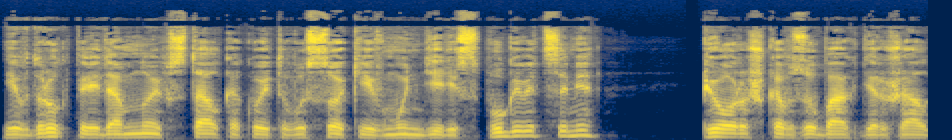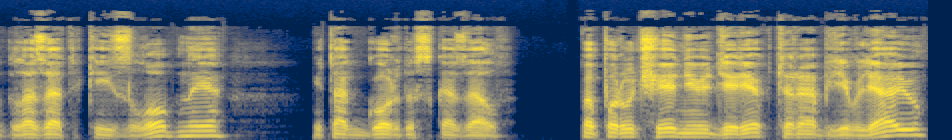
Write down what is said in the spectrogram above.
И вдруг передо мной встал какой-то высокий в мундире с пуговицами, перышко в зубах держал, глаза такие злобные, и так гордо сказал, «По поручению директора объявляю,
